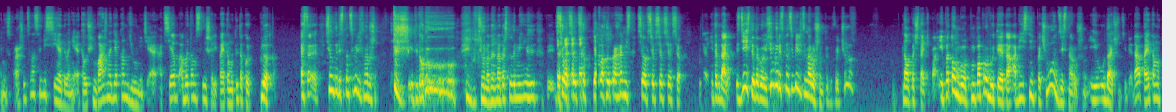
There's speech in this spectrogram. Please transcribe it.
они спрашиваются на собеседовании, это очень важно для комьюнити, а все об этом слышали, поэтому ты такой, плетка, single responsibility нарушен, и ты такой, все, надо, надо что-то, все, все, все, я плохой программист, все, все, все, все, все и так далее. Здесь ты такой, single responsibility нарушен. Ты такой, что? Дал почитать, типа. И потом попробуй ты это объяснить, почему он здесь нарушен, и удачи тебе, да. Поэтому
